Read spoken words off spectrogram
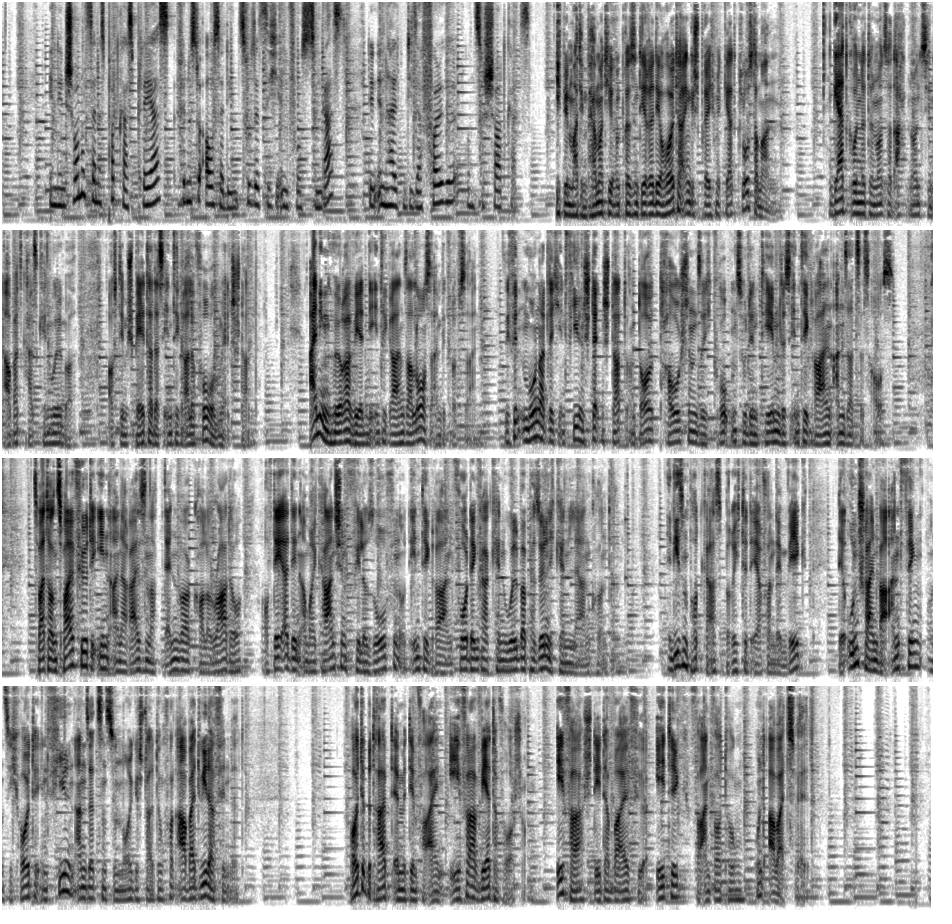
In den Shownotes deines Podcast-Players findest du außerdem zusätzliche Infos zum Gast, den Inhalten dieser Folge und zu Shortcuts. Ich bin Martin Permatier und präsentiere dir heute ein Gespräch mit Gerd Klostermann. Gerd gründete 1998 den Arbeitskreis Ken Wilber, aus dem später das Integrale Forum entstand. Einigen Hörer werden die integralen Salons ein Begriff sein. Sie finden monatlich in vielen Städten statt und dort tauschen sich Gruppen zu den Themen des integralen Ansatzes aus. 2002 führte ihn eine Reise nach Denver, Colorado, auf der er den amerikanischen Philosophen und integralen Vordenker Ken Wilber persönlich kennenlernen konnte. In diesem Podcast berichtet er von dem Weg, der unscheinbar anfing und sich heute in vielen Ansätzen zur Neugestaltung von Arbeit wiederfindet. Heute betreibt er mit dem Verein EVA Werteforschung. EVA steht dabei für Ethik, Verantwortung und Arbeitswelt.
